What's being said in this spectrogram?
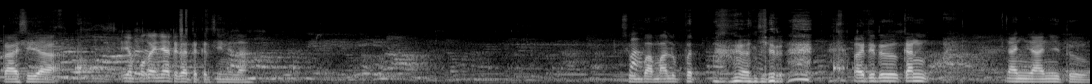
Rahasia. Ya pokoknya dekat-dekat sini lah. sumpah malu bet. Anjir. Waktu itu kan nyanyi-nyanyi tuh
